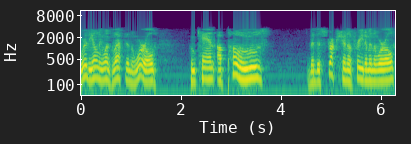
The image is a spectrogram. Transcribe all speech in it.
we're the only ones left in the world who can oppose the destruction of freedom in the world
